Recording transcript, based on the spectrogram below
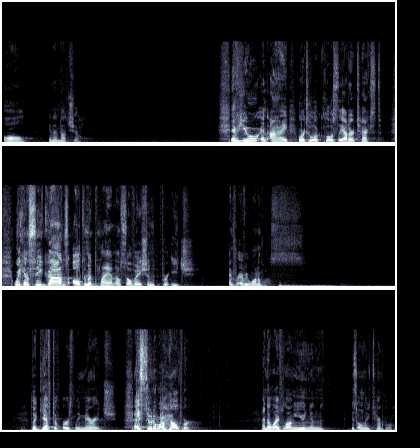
all in a nutshell. If you and I were to look closely at our text, we can see God's ultimate plan of salvation for each and for every one of us the gift of earthly marriage, a suitable helper, and a lifelong union is only temporal.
